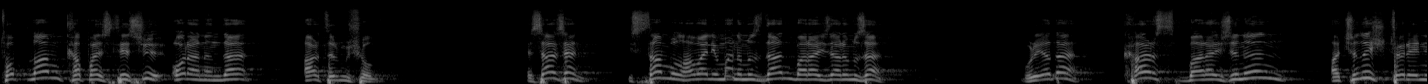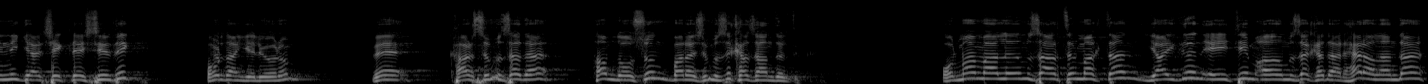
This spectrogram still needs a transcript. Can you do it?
toplam kapasitesi oranında artırmış olduk. Esasen İstanbul Havalimanımızdan barajlarımıza buraya da Kars Barajı'nın açılış törenini gerçekleştirdik. Oradan geliyorum ve Kars'ımıza da hamdolsun barajımızı kazandırdık. Orman varlığımızı artırmaktan yaygın eğitim ağımıza kadar her alanda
